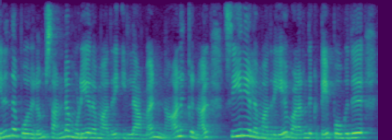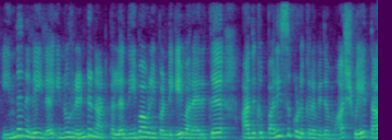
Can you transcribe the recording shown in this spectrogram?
இருந்த போதிலும் சண்டை முடியற மாதிரி இல்லாம நாளுக்கு நாள் சீரியலை மாதிரியே வளர்ந்துக்கிட்டே போகுது. இந்த நிலையில இன்னும் ரெண்டு நாட்கள்ல தீபாவளி பண்டிகை வர இருக்கு. அதுக்கு பரிசு கொடுக்கிற விதமா ஸ்வேதா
